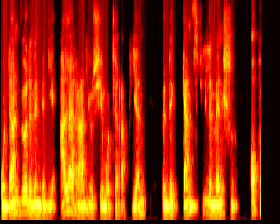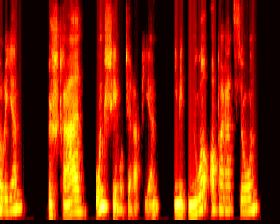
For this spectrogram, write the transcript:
Und dann würde, wenn wir die alle radiochemotherapien, würden wir ganz viele Menschen operieren, bestrahlen und chemotherapieren, die mit nur Operation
